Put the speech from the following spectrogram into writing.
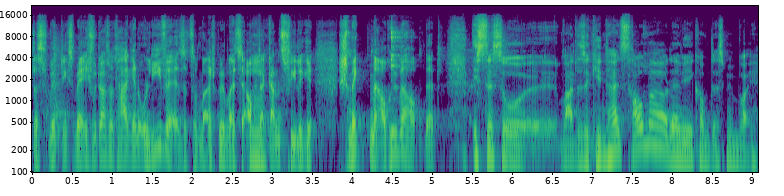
das wird nichts mehr. Ich würde auch total gerne Olive essen zum Beispiel, weil es ja auch da ganz viele gibt. Schmeckt mir auch überhaupt nicht. Ist das so, äh, war das ein Kindheitstrauma oder wie kommt das mit dem Wein?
